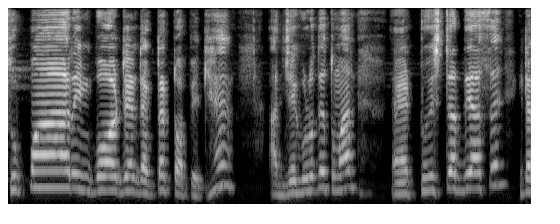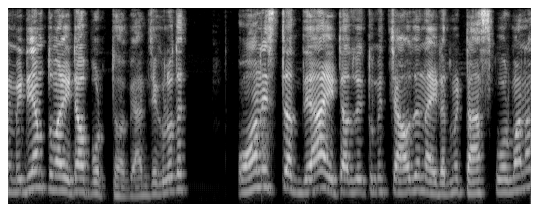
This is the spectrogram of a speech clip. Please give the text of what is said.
সুপার ইম্পর্টেন্ট একটা টপিক হ্যাঁ? আর যেগুলোতে তোমার টু স্টার দেওয়া আছে, এটা মিডিয়াম তোমার এটাও পড়তে হবে। আর যেগুলোতে ওয়ান স্টার দেয়া, এটা যদি তুমি চাও যে না, এটা তুমি টাচ করবা না,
